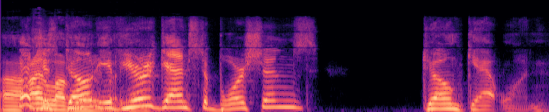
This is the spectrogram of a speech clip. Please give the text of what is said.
uh, Yeah, I just love. don't. If you're yeah. against abortions, don't get one.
